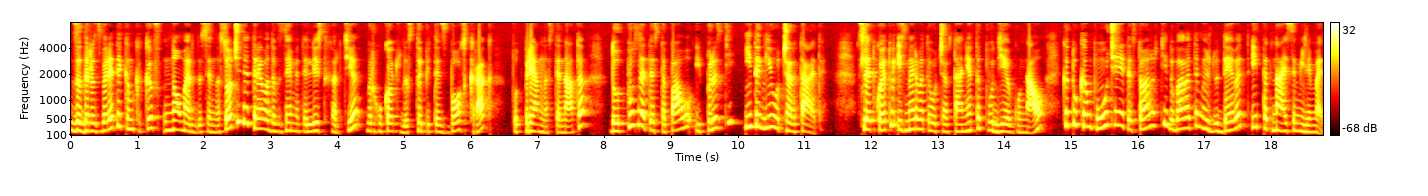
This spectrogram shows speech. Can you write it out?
За да разберете към какъв номер да се насочите, трябва да вземете лист хартия, върху който да стъпите с бос крак, подпрян на стената, да отпуснете стъпало и пръсти и да ги очертаете след което измервате очертанията по диагонал, като към получените стоености добавяте между 9 и 15 мм.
